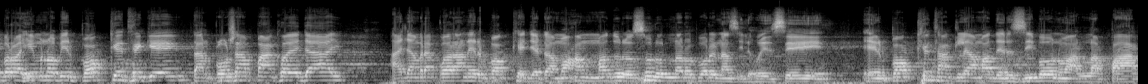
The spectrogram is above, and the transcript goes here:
ইব্রাহিম নবীর পক্ষে থেকে তার প্রসাব পাক হয়ে যায়, আজ আমরা কোরআনের পক্ষে যেটা মোহাম্মদুর রসুল্লাহর উপরে নাসিল হয়েছে, এর পক্ষে থাকলে আমাদের জীবনও আল্লাহ পাক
